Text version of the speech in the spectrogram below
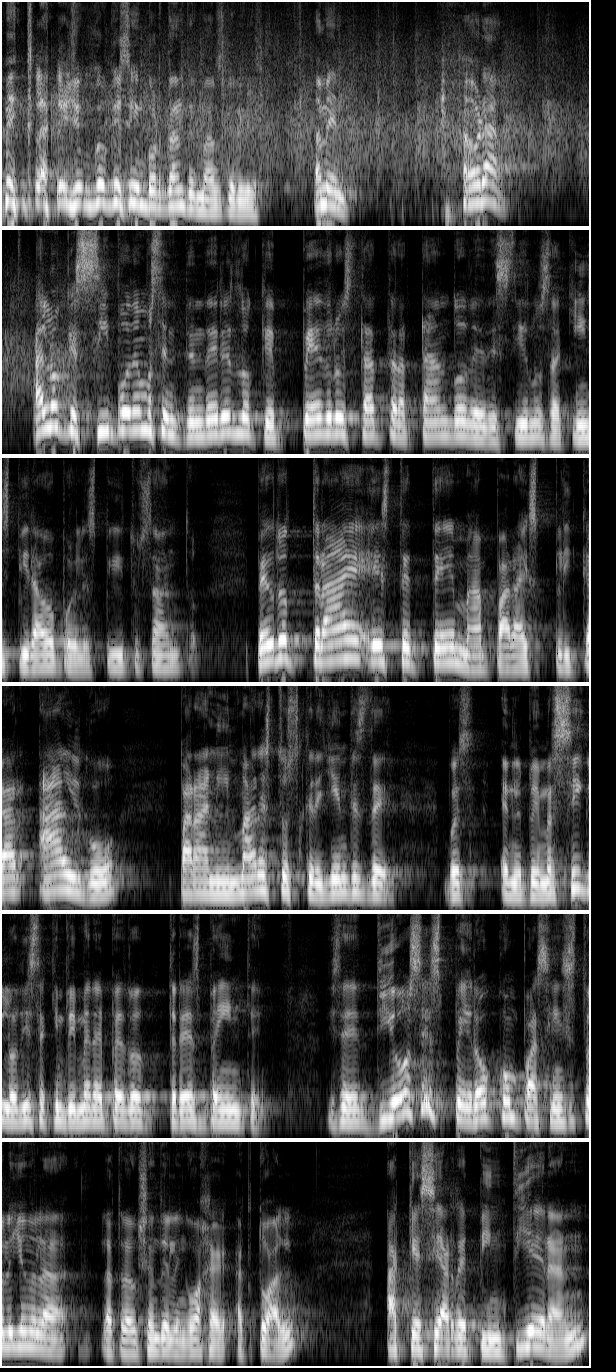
Claro, yo creo que es importante, hermanos queridos. Amén. Ahora, algo que sí podemos entender es lo que Pedro está tratando de decirnos aquí, inspirado por el Espíritu Santo. Pedro trae este tema para explicar algo, para animar a estos creyentes de, pues en el primer siglo, dice aquí en 1 Pedro 3:20. Dice, Dios esperó con paciencia, estoy leyendo la, traducción del lenguaje actual, a que se arrepintieran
